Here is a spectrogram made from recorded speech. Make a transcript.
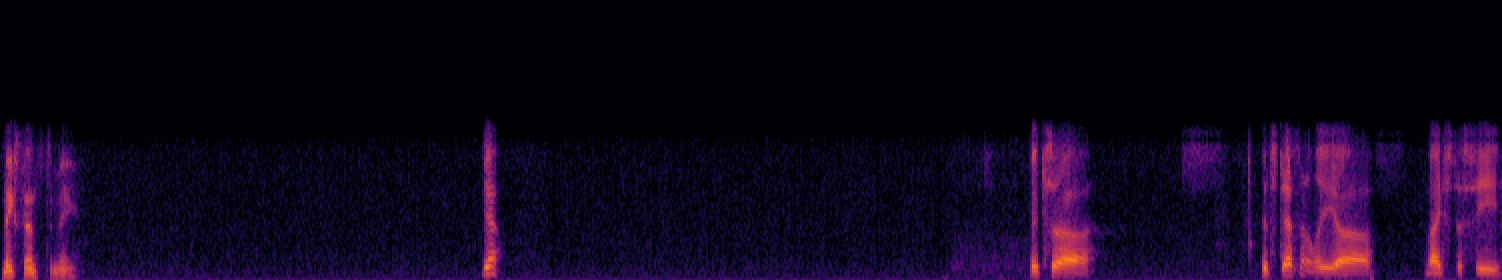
Makes sense to me. Yeah. It's uh it's definitely uh nice to see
